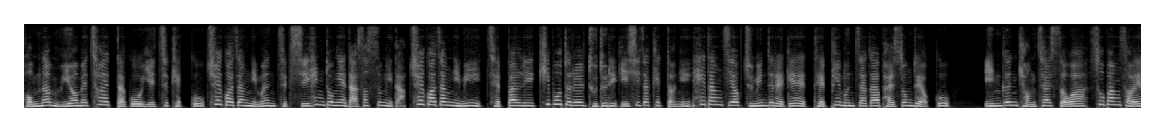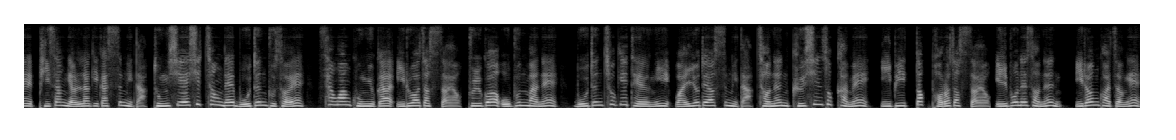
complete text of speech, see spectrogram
범람 위험에 처했다고 예측했고 최 과장님은 즉시 행동에 나섰습니다. 최 과장님이 재빨리 키보드를 두드리기 시작했더니 해당 지역 주민들에게 대피 문자가 발송되었고 인근 경찰서와 소방서에 비상 연락이 갔습니다. 동시에 시청 내 모든 부서에 상황 공유가 이루어졌어요. 불과 5분 만에 모든 초기 대응이 완료되었습니다. 저는 그 신속함에 입이 떡 벌어졌어요. 일본에서는 이런 과정에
